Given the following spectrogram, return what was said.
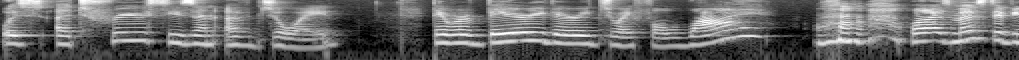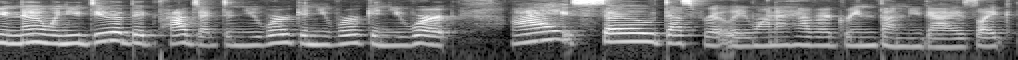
was a true season of joy. They were very, very joyful. Why? well, as most of you know, when you do a big project and you work and you work and you work, I so desperately want to have a green thumb, you guys. Like,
